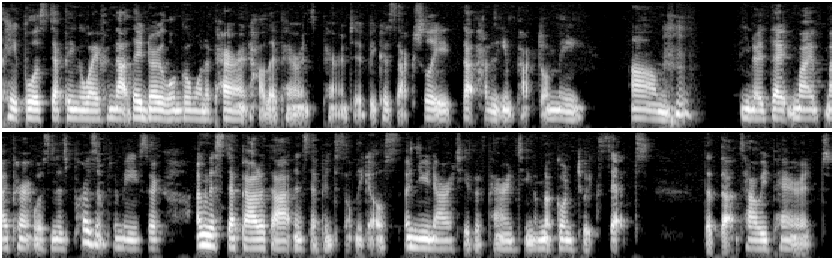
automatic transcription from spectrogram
people are stepping away from that. They no longer want to parent how their parents parented because actually that had an impact on me. Um, Mhm. You know, they, my my parent wasn't as present for me, so I'm going to step out of that and step into something else, a new narrative of parenting. I'm not going to accept that that's how we parent.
